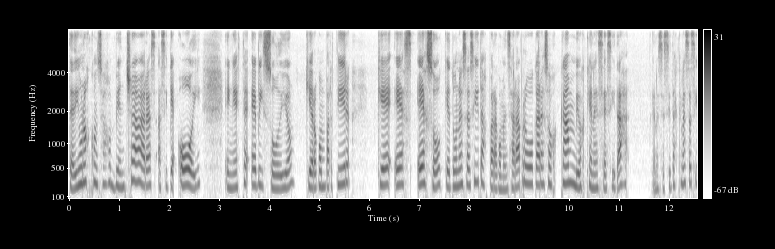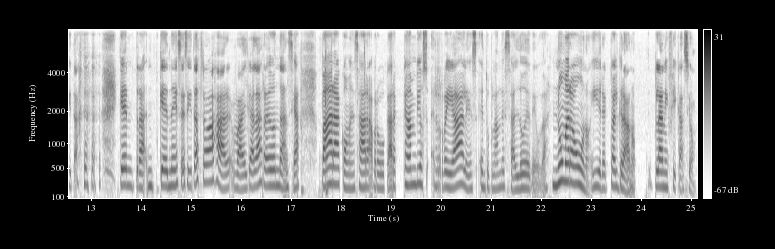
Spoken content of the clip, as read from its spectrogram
te di unos consejos bien chéveres, así que hoy en este episodio quiero compartir qué es eso que tú necesitas para comenzar a provocar esos cambios que necesitas que necesitas, que necesitas, que, que necesitas trabajar, valga la redundancia, para comenzar a provocar cambios reales en tu plan de saldo de deuda. Número uno, y directo al grano, planificación.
